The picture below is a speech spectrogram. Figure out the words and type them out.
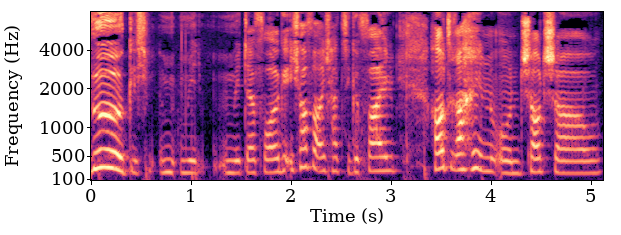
wirklich mit, mit der Folge. Ich hoffe, euch hat sie gefallen. Haut rein und ciao, ciao.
